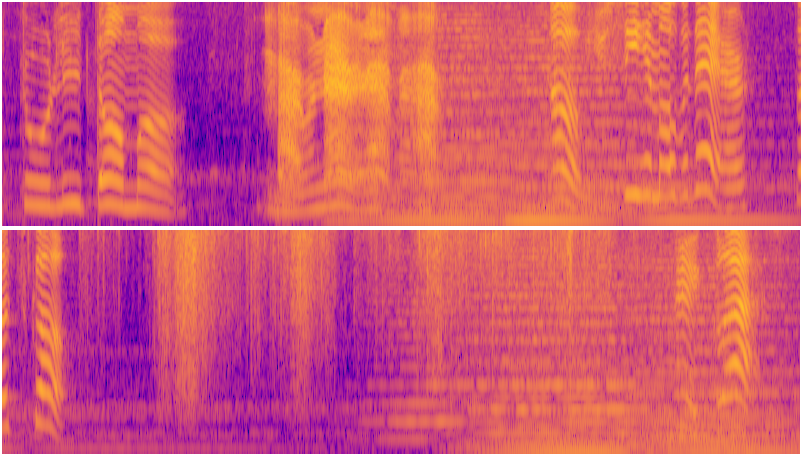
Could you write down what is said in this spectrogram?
Kuatulitama. Oh, you see him over there? Let's go. Hey, Glass.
